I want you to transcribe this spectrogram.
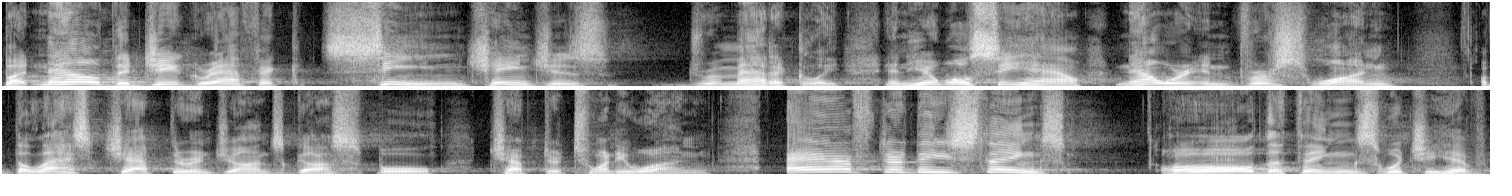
but now the geographic scene changes dramatically. And here we'll see how. Now we're in verse 1 of the last chapter in John's Gospel, chapter 21. After these things, all the things which we have,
